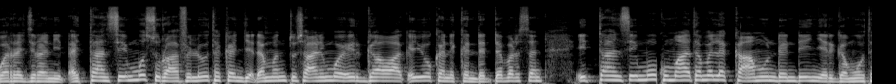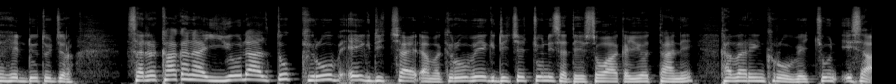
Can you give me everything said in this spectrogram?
warra jiranidha ittaansee immoo suraafiloota kan jedhamantu isaan immoo ergaa waaqayyoo kana kan daddabarsan ittaansee immoo kumaatama lakkaa'amuu hin dandeenye ergamoota hedduutu jira. sadarkaa kanaa yoo laaltu kiruub eegdichaa jedhama kiruub eegdicha jechuun isa teessoo waaqayyootti taane kabariin kiruub jechuun isa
